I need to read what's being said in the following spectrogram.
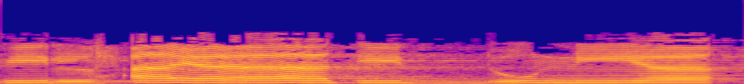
فِي الْحَيَاةِ الدُّنْيَا.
